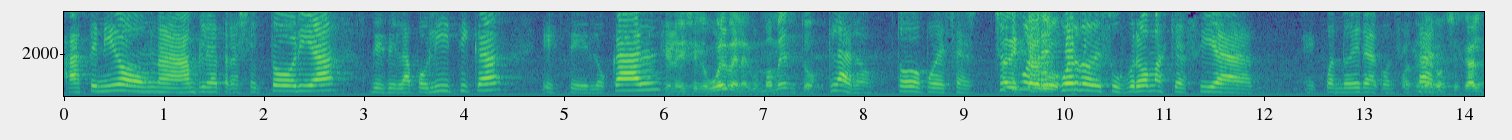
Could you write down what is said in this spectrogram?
has tenido una amplia trayectoria desde la política este, local. ¿Quién le dice que vuelva en algún momento? Claro, todo puede ser. Yo Ha tengo el recuerdo de sus bromas que hacía eh, cuando era Cuando concejal. era concejal.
